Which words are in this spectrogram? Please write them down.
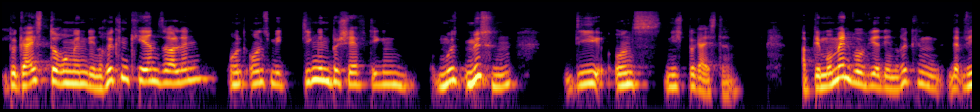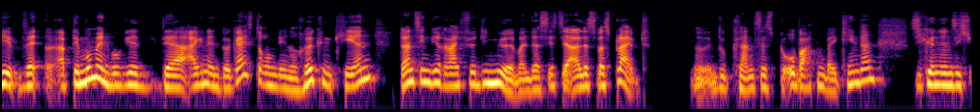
Begeisterungen den Rücken kehren sollen und uns mit Dingen beschäftigen müssen, die uns nicht begeistern. Ab dem Moment, wo wir den Rücken, wie, ab dem Moment, wo wir der eigenen Begeisterung den Rücken kehren, dann sind wir reif für die Mühe, weil das ist ja alles, was bleibt. Du kannst es beobachten bei Kindern. Sie können sich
